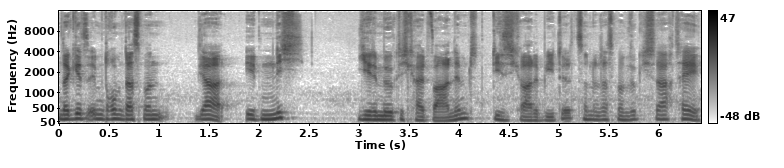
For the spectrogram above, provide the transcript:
Und da geht es eben darum, dass man ja eben nicht jede Möglichkeit wahrnimmt, die sich gerade bietet, sondern dass man wirklich sagt, hey,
